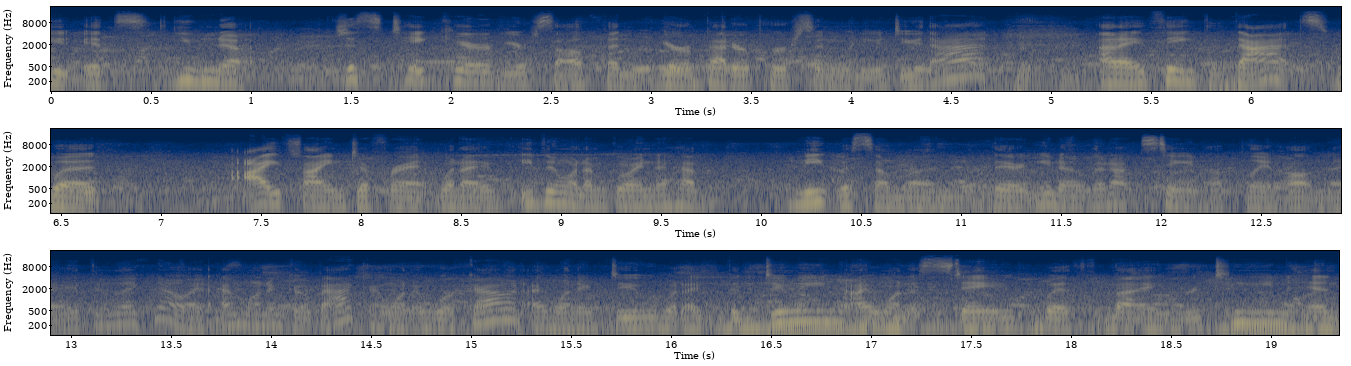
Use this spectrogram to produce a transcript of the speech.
you, it's you know. Just take care of yourself, and you're a better person when you do that. And I think that's what I find different when I even when I'm going to have meet with someone, they're you know they're not staying up late all night. They're like, no, I, I want to go back. I want to work out. I want to do what I've been doing. I want to stay with my routine, and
